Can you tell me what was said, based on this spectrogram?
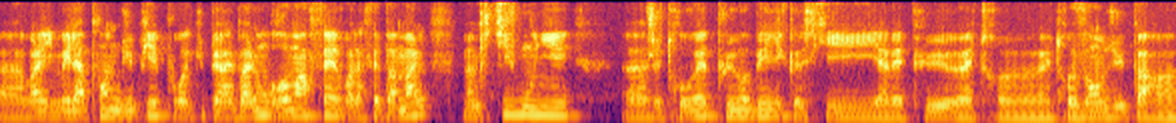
euh, voilà, il met la pointe du pied pour récupérer le ballon. Romain Fèvre l'a fait pas mal. Même Steve Mounier, euh, je trouvais plus mobile que ce qui avait pu être euh, être vendu par euh,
